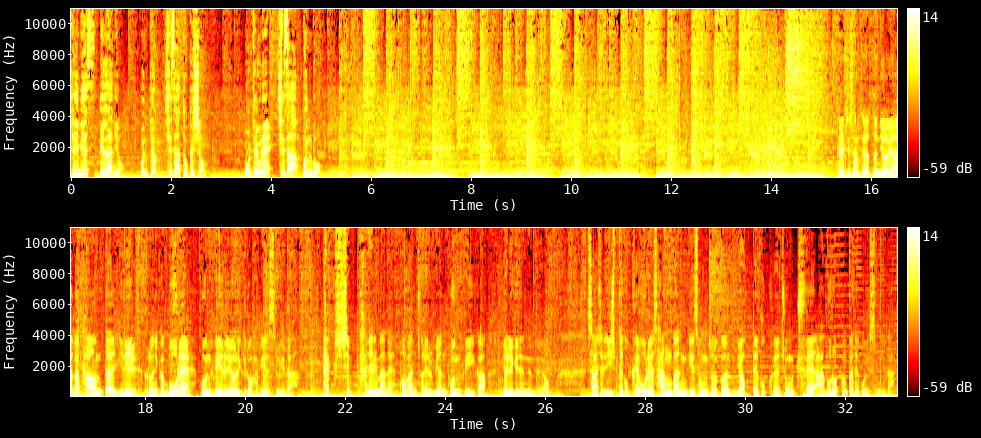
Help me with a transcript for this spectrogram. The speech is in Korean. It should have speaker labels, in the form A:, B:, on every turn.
A: KBS 1라디오 본격 시사 토크쇼 오태훈의 시사본부
B: 대치 상태였던 여야가 다음 달 1일, 그러니까 모레 본회의를 열기로 합의했습니다. 118일 만에 법안 처리를 위한 본회의가 열리게 됐는데요. 사실 20대 국회 올해 상반기 성적은 역대 국회 중 최악으로 평가되고 있습니다.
